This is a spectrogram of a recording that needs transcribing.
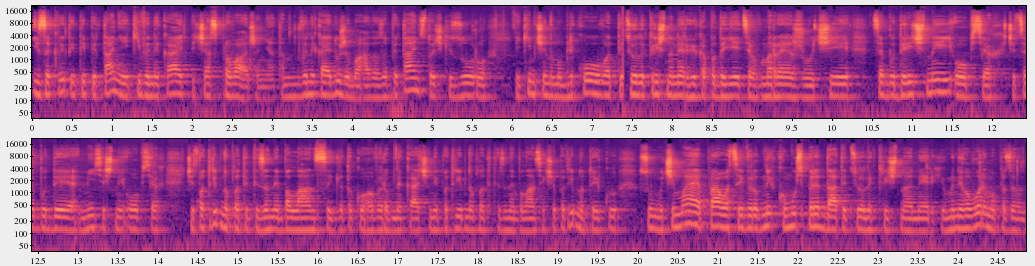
І закрити ті питання, які виникають під час впровадження. Там виникає дуже багато запитань з точки зору, яким чином обліковувати цю електричну енергію, яка подається в мережу, чи це буде річний обсяг, чи це буде місячний обсяг, чи потрібно платити за небаланси для такого виробника, чи не потрібно платити за небаланс. Якщо потрібно, то яку суму? Чи має право цей виробник комусь передати цю електричну енергію? Ми не говоримо про зелений,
